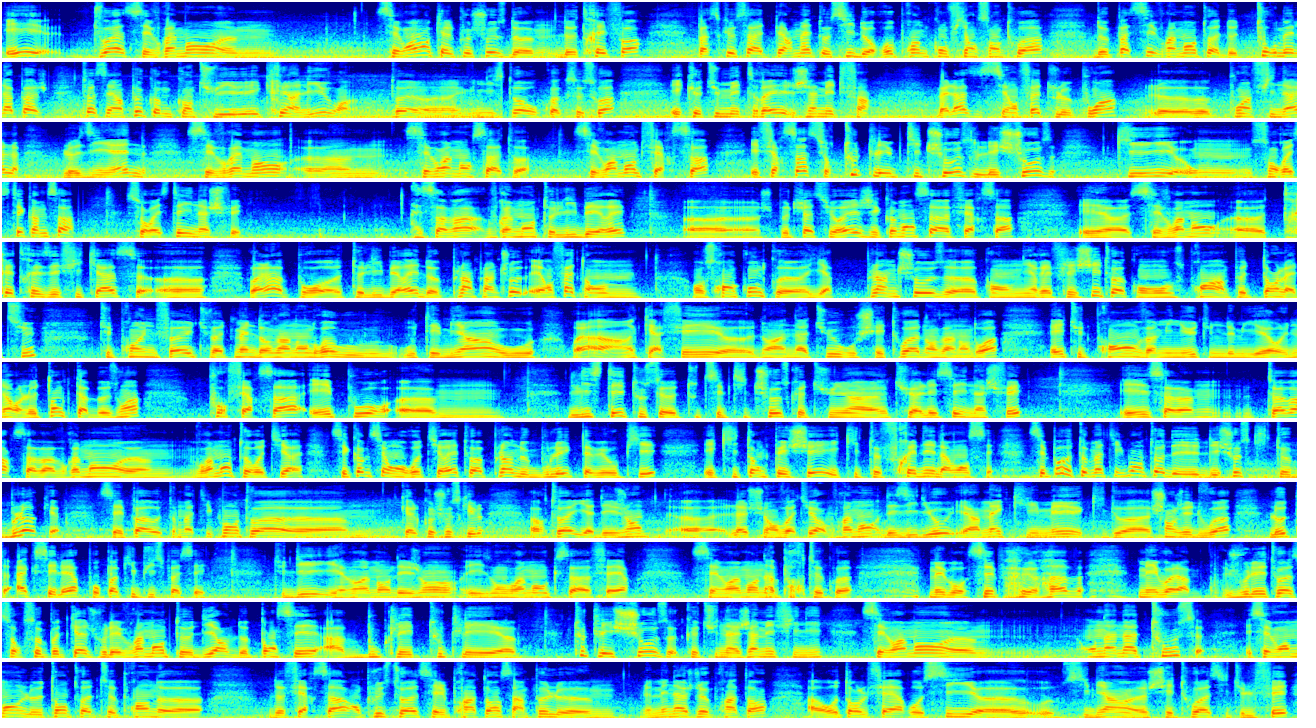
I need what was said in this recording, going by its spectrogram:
Et tu vois, c'est vraiment c'est vraiment quelque chose de, très fort parce que ça va te permettre aussi de reprendre confiance en toi, de passer vraiment toi, de tourner la page. Toi, c'est un peu comme quand tu écris un livre, toi, euh, une histoire ou quoi que ce soit, et que tu mettrais jamais de fin. Ben là, c'est en fait le point, le point final, le the end. C'est vraiment, euh, c'est vraiment ça, toi. C'est vraiment de faire ça et faire ça sur toutes les petites choses, les choses qui sont restées comme ça, sont restées inachevées. Et ça va vraiment te libérer. Euh, je peux te l'assurer, j'ai commencé à faire ça et euh, c'est vraiment euh, très très efficace voilà, pour te libérer de plein plein de choses. Et en fait, on, se rend compte qu'il y a plein de choses quand on y réfléchit, toi, quand on se prend un peu de temps là-dessus. Tu te prends une feuille, tu vas te mettre dans un endroit où, où tu es bien, ou voilà, un café dans la nature ou chez toi dans un endroit, et tu te prends 20 minutes, une demi-heure, une heure, le temps que tu as besoin pour faire ça et pour euh, lister toutes ces petites choses que tu as, tu as laissées inachevées. Et ça va, tu vas voir, ça va vraiment, euh, vraiment te retirer. C'est comme si on retirait, toi, plein de boulets que tu avais au pied et qui t'empêchaient et qui te freinaient d'avancer. C'est pas automatiquement, toi, des, choses qui te bloquent. C'est pas automatiquement, toi, euh, quelque chose qui. Alors, toi, il y a des gens, là, je suis en voiture, vraiment des idiots. Il y a un mec qui met, qui doit changer de voie, l'autre accélère pour pas qu'il puisse passer. Tu te dis, il y a vraiment des gens, ils ont vraiment que ça à faire. C'est vraiment n'importe quoi. Mais bon, c'est pas grave. Mais voilà, je voulais, toi, sur ce podcast, je voulais vraiment te dire de penser à boucler toutes les, euh, choses que tu n'as jamais finies. C'est vraiment, euh, on en a tous, et c'est vraiment le temps, toi, de se prendre. Euh, de faire ça. En plus, toi, c'est le printemps, c'est un peu le, le, ménage de printemps. Alors autant le faire aussi, aussi bien chez toi si tu le fais,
